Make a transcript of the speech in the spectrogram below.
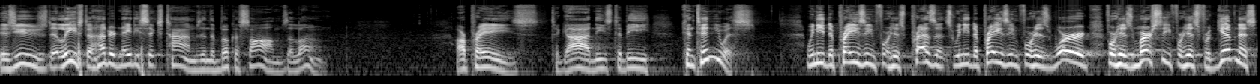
is used at least 186 times in the book of Psalms alone. Our praise to God needs to be continuous. We need to praise Him for His presence. We need to praise Him for His word, for His mercy, for His forgiveness,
